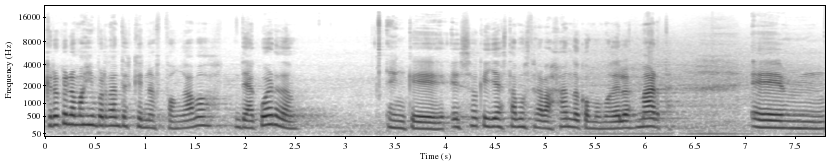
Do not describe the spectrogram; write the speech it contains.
creo que lo más importante es que nos pongamos de acuerdo en que eso que ya estamos trabajando como modelo SMART em,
